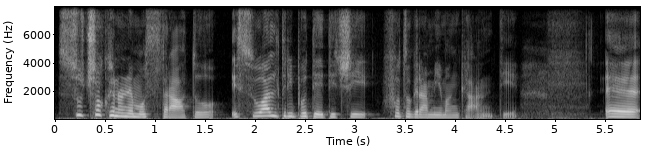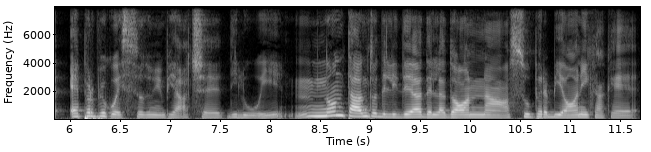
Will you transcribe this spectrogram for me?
su ciò che non è mostrato e su altri ipotetici fotogrammi mancanti. Eh, è proprio questo che mi piace di lui, non tanto dell'idea della donna super bionica che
